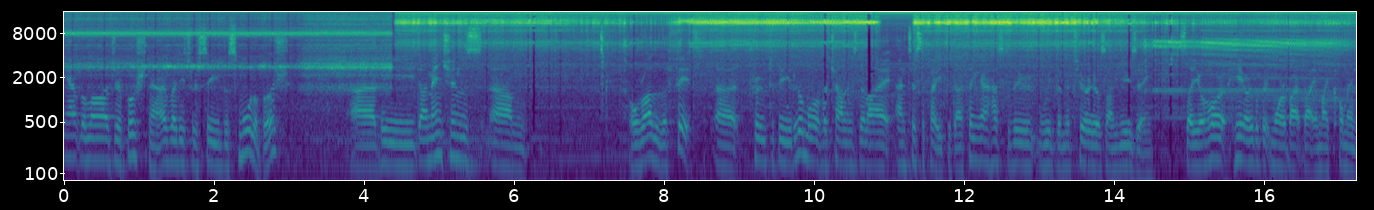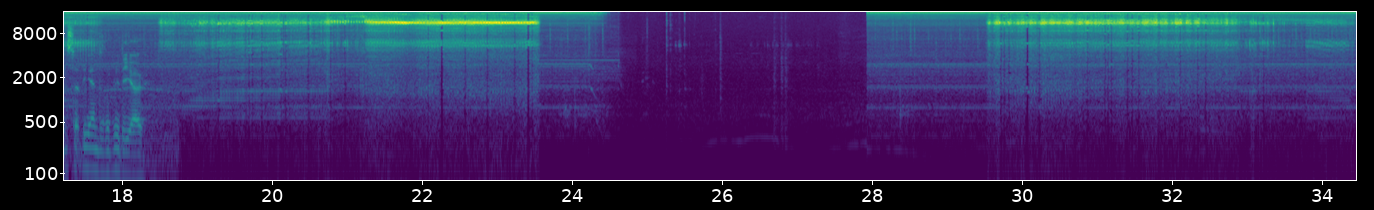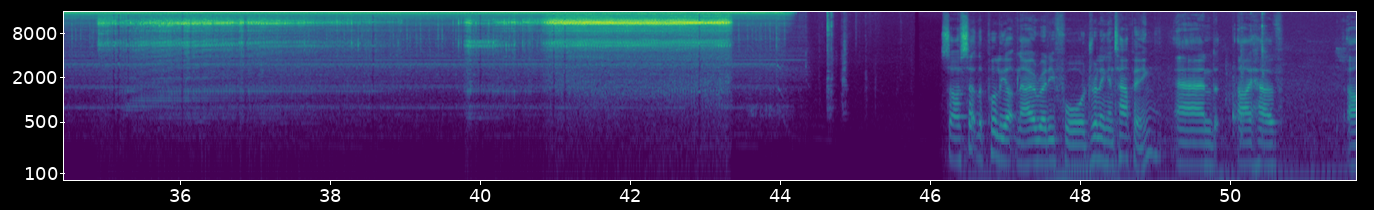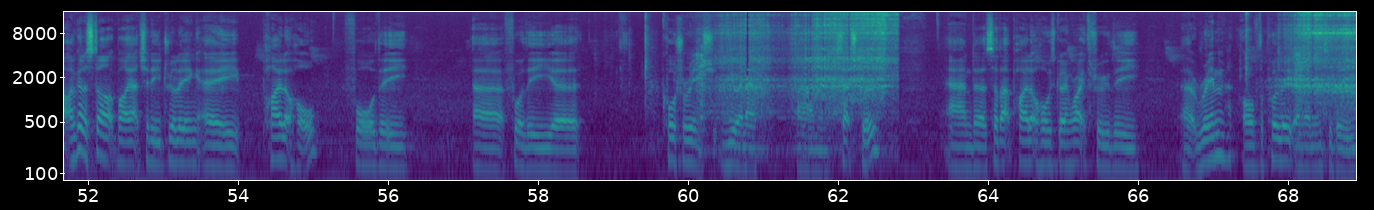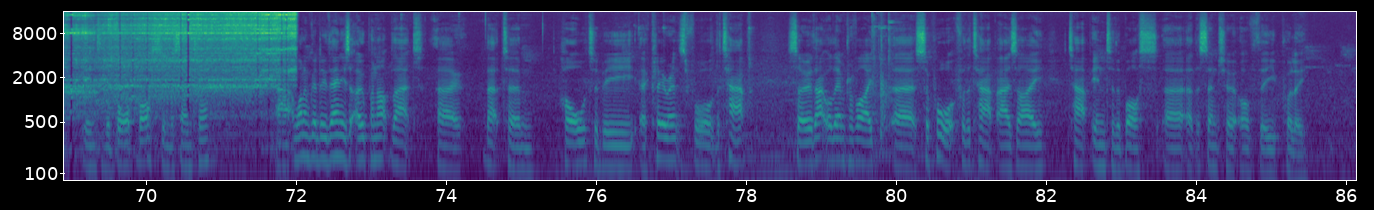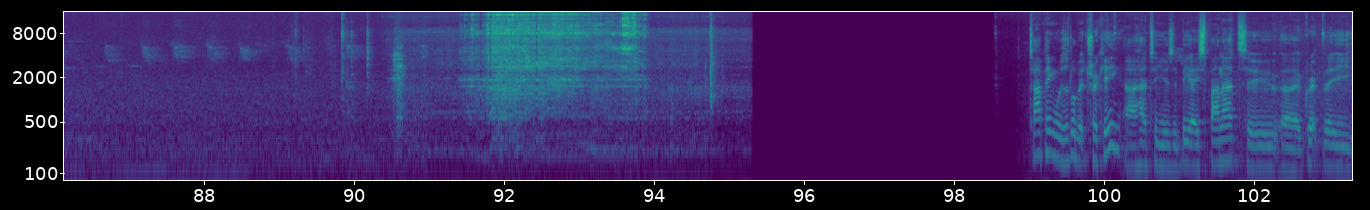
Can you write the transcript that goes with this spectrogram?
out the larger bush now, ready to receive the smaller bush. Uh, the dimensions um, or rather the fit, uh, proved to be a little more of a challenge than I anticipated. I think that has to do with the materials I'm using. So you'll hear a little bit more about that in my comments at the end of the video. So I've set the pulley up now ready for drilling and tapping and I have, uh, I'm going to start by actually drilling a pilot hole for the, uh, for the uh, quarter inch UNF um, set screw and uh, so that pilot hole is going right through the uh, rim of the pulley and then into the, into the boss in the center. Uh, what I'm going to do then is open up that, that um, hole to be a clearance for the tap. So that will then provide uh, support for the tap as I tap into the boss uh, at the center of the pulley. Tapping was a little bit tricky. I had to use a BA spanner to uh, grip the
